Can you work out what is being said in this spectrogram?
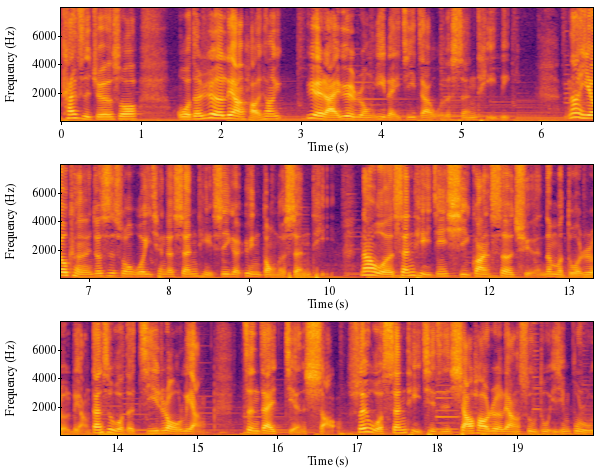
开始觉得说，我的热量好像越来越容易累积在我的身体里。那也有可能就是说我以前的身体是一个运动的身体。那我的身体已经习惯摄取了那么多热量，但是我的肌肉量正在减少，所以我身体其实消耗热量速度已经不如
